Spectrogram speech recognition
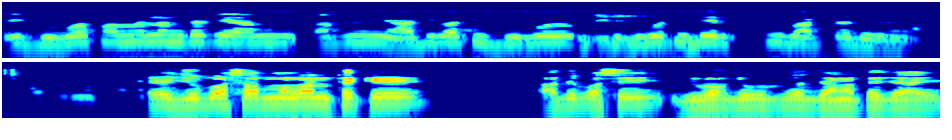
এই যুব সম্মেলন থেকে আমি আপনি আদিবাসী যুব যুবতীদের কি বার্তা দেবেন? এই যুব সম্মেলন থেকে আদিবাসী যুবক যুবতীদের জানাতে যাই।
